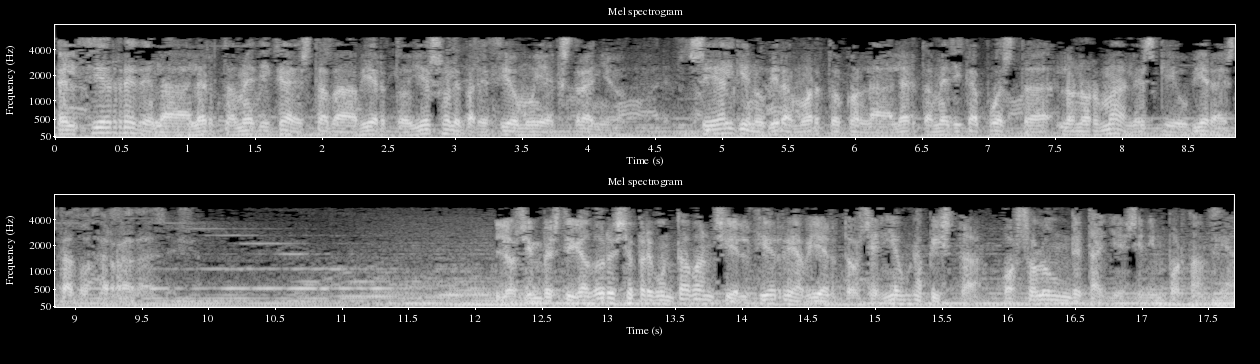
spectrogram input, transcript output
El cierre de la alerta médica estaba abierto y eso le pareció muy extraño. Si alguien hubiera muerto con la alerta médica puesta, lo normal es que hubiera estado cerrada. Los investigadores se preguntaban si el cierre abierto sería una pista o solo un detalle sin importancia.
